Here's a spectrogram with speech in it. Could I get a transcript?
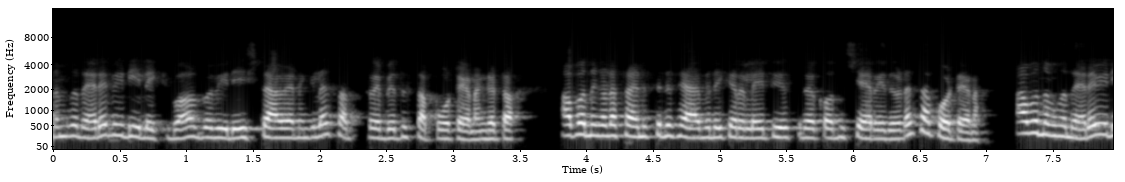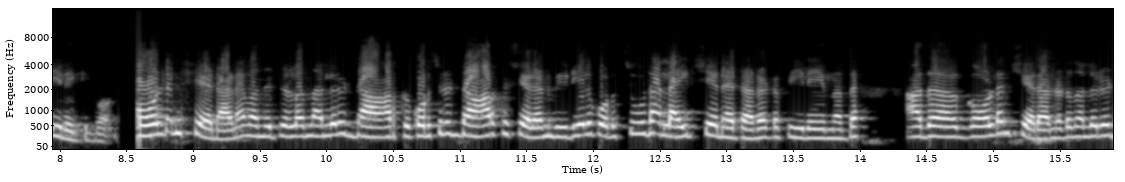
നമുക്ക് നേരെ വീഡിയോയിലേക്ക് പോകാം. അപ്പൊ വീഡിയോ ഇഷ്ടമാവുകയാണെങ്കിൽ സബ്സ്ക്രൈബ് ചെയ്ത് സപ്പോർട്ട് ചെയ്യണം കേട്ടോ. അപ്പൊ നിങ്ങളുടെ ഫ്രണ്ട്സിന് ഫാമിലിക്ക് റിലേറ്റീവ്സിനൊക്കെ ഒന്ന് ഷെയർ ചെയ്തുകൊണ്ട് സപ്പോർട്ട് ചെയ്യണം. അപ്പൊ നമുക്ക് നേരെ വീഡിയോയിലേക്ക് പോകാം. ഗോൾഡൻ ആണ് വന്നിട്ടുള്ളത്. നല്ലൊരു ഡാർക്ക് കുറച്ചൊരു ഡാർക്ക് ഷെയ്ഡാണ് വീഡിയോയിൽ കുറച്ചുകൂടെ ലൈറ്റ് ഷെയ്ഡ് ആയിട്ടാണ് കേട്ടോ ഫീൽ ചെയ്യുന്നത്. അത് ഗോൾഡൻ ആണ് കേട്ടോ. നല്ലൊരു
